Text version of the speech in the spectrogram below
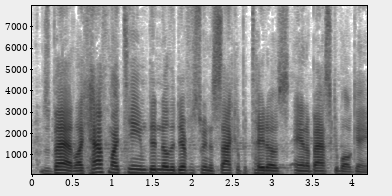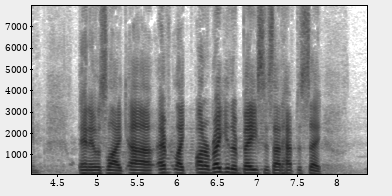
it was bad. Like half my team didn't know the difference between a sack of potatoes and a basketball game. And it was like, uh, every, like on a regular basis, I'd have to say,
